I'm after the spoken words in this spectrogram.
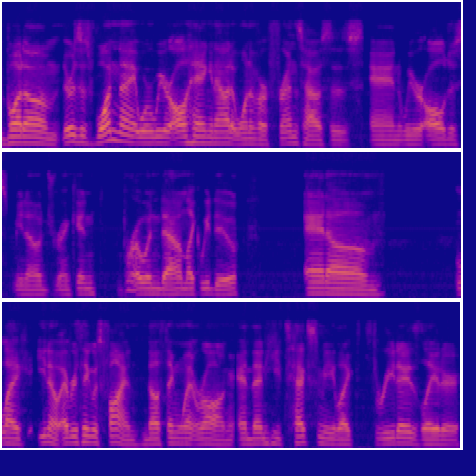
But um, there was this one night where we were all hanging out at one of our friends' houses, and we were all just you know drinking, broing down like we do, and um, like you know everything was fine, nothing went wrong. And then he texts me like three days later,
